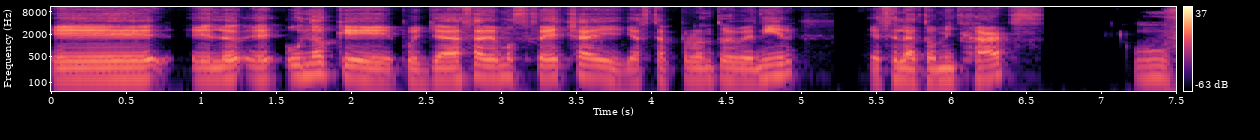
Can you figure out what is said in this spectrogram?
Eh, el- eh, uno que pues ya sabemos fecha y ya está pronto de venir es el Atomic Hearts, Uf,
